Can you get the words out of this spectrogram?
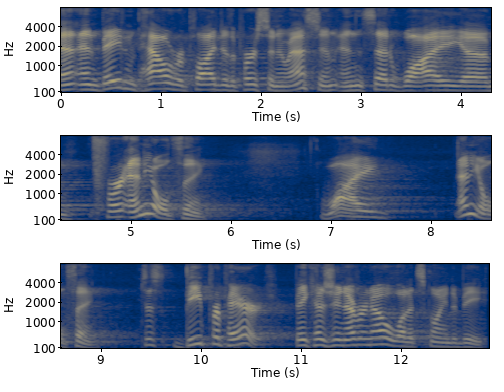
And, and Baden Powell replied to the person who asked him and said, Why, uh, for any old thing. Why any old thing? Just be prepared because you never know what it's going to be.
